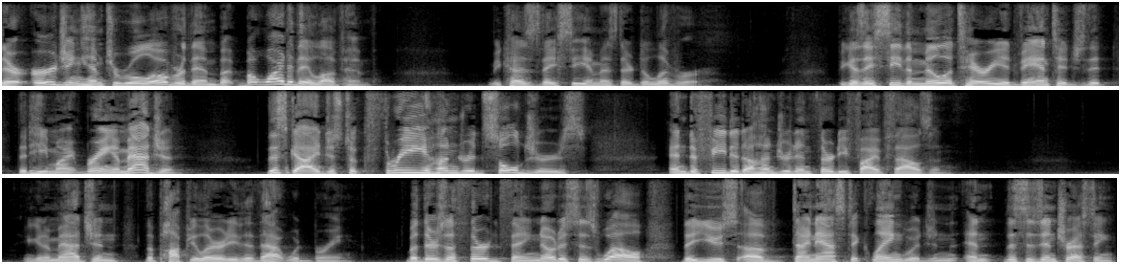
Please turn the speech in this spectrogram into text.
They're urging him to rule over them. But, but why do they love him? Because they see him as their deliverer. Because they see the military advantage that, that he might bring. Imagine, this guy just took 300 soldiers and defeated 135,000. You can imagine the popularity that that would bring. But there's a third thing. Notice as well the use of dynastic language. And, and this is interesting.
